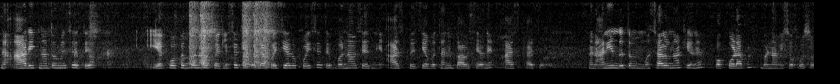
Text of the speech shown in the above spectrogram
ને આ રીતના તમે છે તે એક વખત બનાવશો, એટલે છે તે ઓલા પૈસા કોઈ છે તે બનાવશે જ નહીં. આ જ ભજીયા બધાને ભાવશે અને આ જ ખાશે. અને આની અંદર તમે મસાલો નાખી અને પકોડા પણ બનાવી શકો છો.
